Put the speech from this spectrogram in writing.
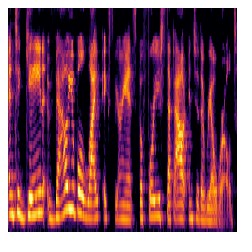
and to gain valuable life experience before you step out into the real world.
